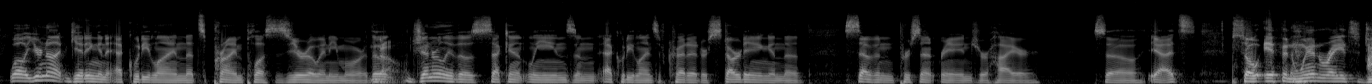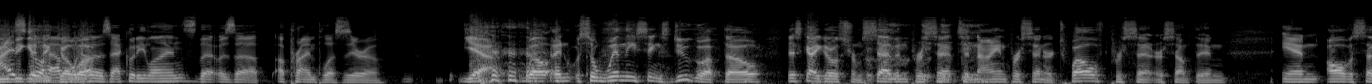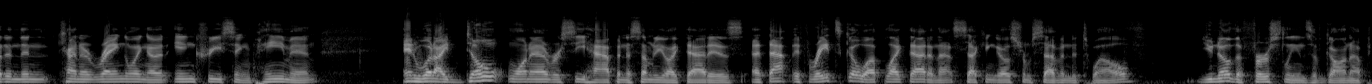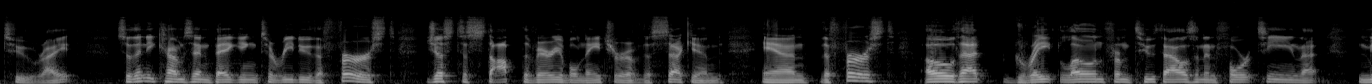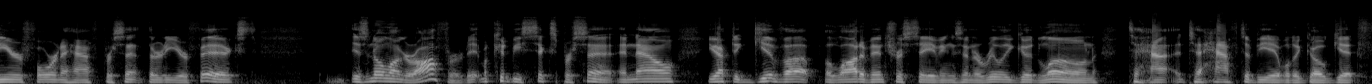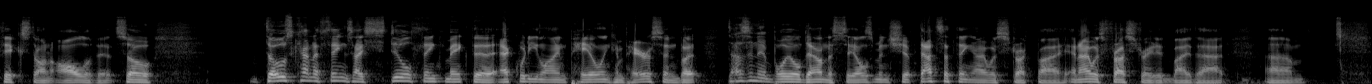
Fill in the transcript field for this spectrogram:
Well, you're not getting an equity line that's prime plus zero anymore. The, No. Generally, those second liens and equity lines of credit are starting in the seven percent range or higher. So yeah, it's. so if and when rates do I begin still to have go one up, of those equity lines that was a, a prime plus zero. Yeah. Well, and so when these things do go up, though, this guy goes from 7% to 9% or 12% or something. And all of a sudden, then kind of wrangling an increasing payment. And what I don't want to ever see happen to somebody like that is at that, if rates go up like that and that second goes from 7 to 12, you know the first liens have gone up too, right? So then he comes in begging to redo the first just to stop the variable nature of the second. And the first, oh, that great loan from 2014, that mere 4.5% 30 year fixed, is no longer offered. It could be 6%. And now you have to give up a lot of interest savings and a really good loan to, ha- to have to be able to go get fixed on all of it. So, those kind of things I still think make the equity line pale in comparison, but doesn't it boil down to salesmanship? That's the thing I was struck by, and I was frustrated by that. Um,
